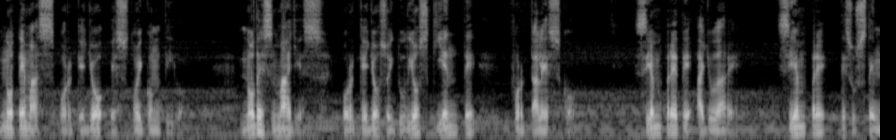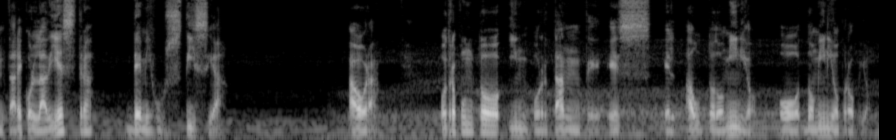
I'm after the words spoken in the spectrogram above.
No temas porque yo estoy contigo. No desmayes porque yo soy tu Dios quien te fortalezco. Siempre te ayudaré, siempre te sustentaré con la diestra de mi justicia. Ahora, otro punto importante es el autodominio o dominio propio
